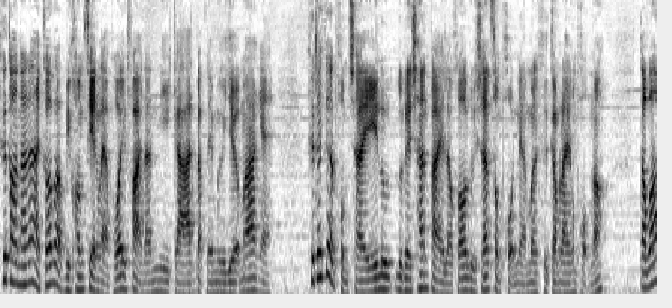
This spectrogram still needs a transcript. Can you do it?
คือตอนนั้นน่ะก็แบบมีความเสี่ยงแหละเพราะว่าอีกฝ่ายนั้นมีการ์ดแบบในมือเยอะมากไง คือถ้าเกิดผมใช้ลูเนชันไปแล้วก็ลูเนชันส่งผลเนี่ยมันคือกำไรของผมเนาะ แต่ว่า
